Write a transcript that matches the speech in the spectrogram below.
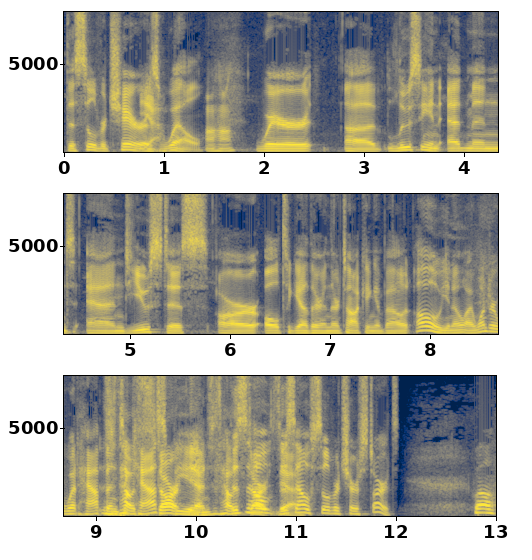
the Silver Chair as well, Uh-huh. where uh, Lucy and Edmund and Eustace are all together and they're talking about, oh, you know, I wonder what happened to Caspian. start- yeah, this is how it this starts, Is how, this is how Silver Chair starts. Well,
